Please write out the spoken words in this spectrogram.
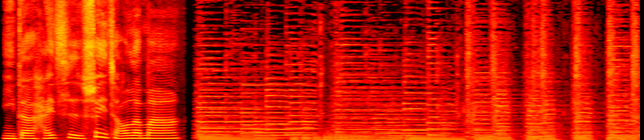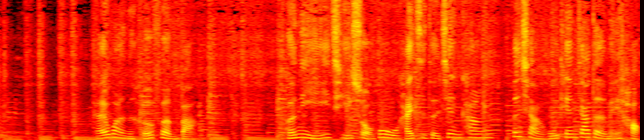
你的孩子睡着了吗？来碗河粉吧，和你一起守护孩子的健康，分享无添加的美好。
